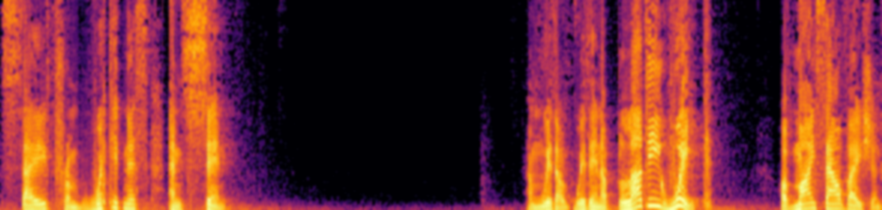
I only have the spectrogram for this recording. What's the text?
saved from wickedness and sin. And with a, within a bloody week of my salvation,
